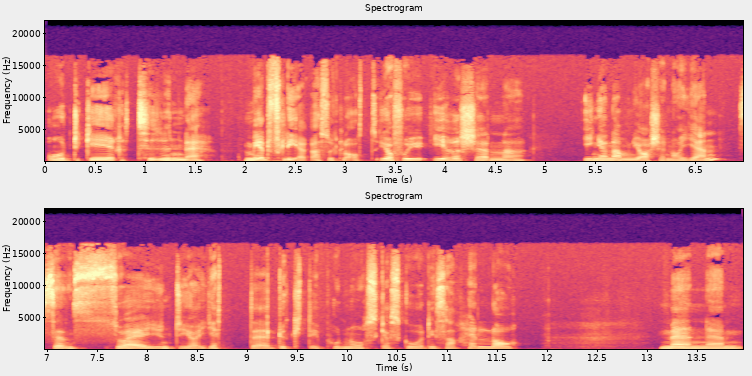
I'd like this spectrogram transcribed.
Oddgeir Tune med flera såklart. Jag får ju erkänna inga namn jag känner igen. Sen så är ju inte jag jätteduktig på norska skådisar heller. Men eh,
